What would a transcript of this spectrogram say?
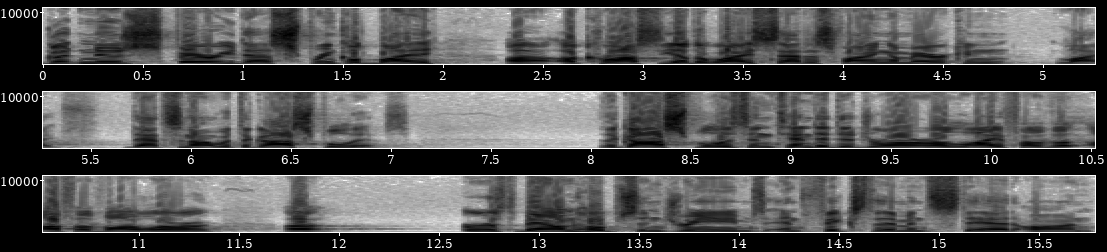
good news fairy dust sprinkled by, uh, across the otherwise satisfying American life. That's not what the gospel is. The gospel is intended to draw our life off of, all our uh, earthbound hopes and dreams and fix them instead on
